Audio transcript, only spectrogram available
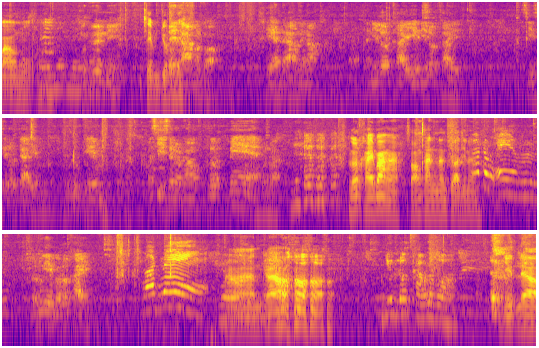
บ่าวนุเลือกเลยเมื่อคืนนี่เต็มจุดได้เลยดาวมันก่อนแกนดาวเลยเนาะอันนี้รถใครอันนี้รถใครสี่เซนรถใจเอ็มลูกเอ็มมาสี่เซนรถเฮารถแม่คนว่ารถใครบ้างอะสองคันนั้นจอดอยู่นั่นก็ลุงเอ็มรถลูกเอ็มกับรถใคร รถแม่อ่านเข้ายืดรถเขาแล้วบอกยึดแล้ว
